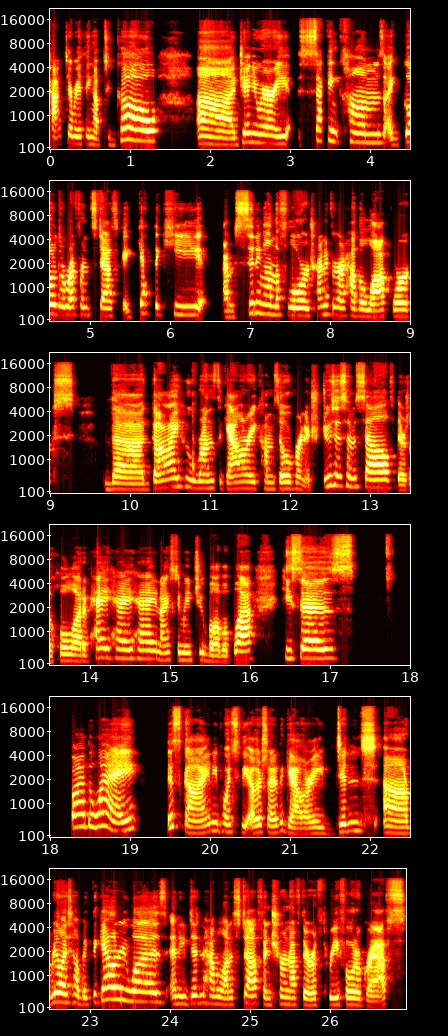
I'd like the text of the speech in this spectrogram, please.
packed everything up to go. Uh, January 2nd comes. I go to the reference desk. I get the key. I'm sitting on the floor trying to figure out how the lock works the guy who runs the gallery comes over and introduces himself. There's a whole lot of, hey, hey, hey, nice to meet you, blah, blah, blah. He says, by the way, this guy, and he points to the other side of the gallery, didn't uh, realize how big the gallery was, and he didn't have a lot of stuff. And sure enough, there are three photographs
